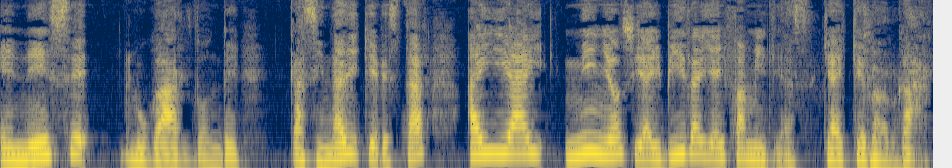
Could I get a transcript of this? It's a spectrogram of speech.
en ese lugar donde casi nadie quiere estar, ahí hay niños y hay vida y hay familias que hay que Claro. educar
